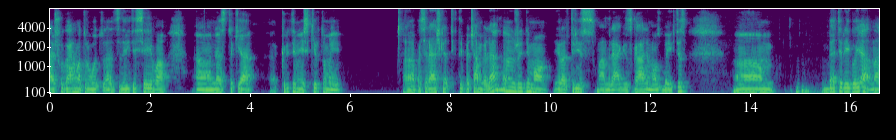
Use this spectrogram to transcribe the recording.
Aišku, galima turbūt atsidaryti seivą, nes tokie kritiniai skirtumai pasireiškia tik tai pačiam gale žaidimo. Yra trys, man regis, galimos baigtis. Bet ir eigoje, na,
